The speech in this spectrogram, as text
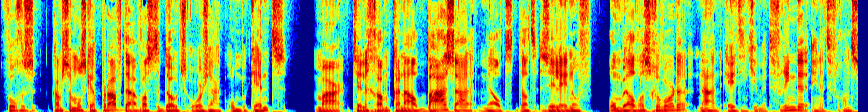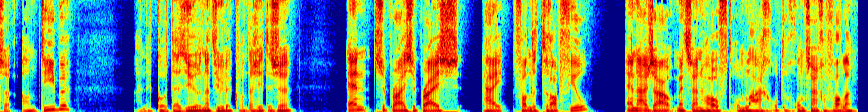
Volgens Kamsamolska Pravda was de doodsoorzaak onbekend. Maar telegramkanaal Baza meldt dat Zelenov onwel was geworden... na een etentje met vrienden in het Franse Antibes aan de Côte d'Azur natuurlijk, want daar zitten ze. En, surprise, surprise, hij van de trap viel en hij zou met zijn hoofd omlaag op de grond zijn gevallen.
